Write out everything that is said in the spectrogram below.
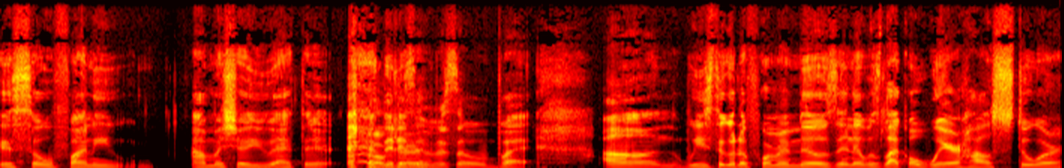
is so funny. I'm gonna show you after after this episode. But um, we used to go to Forman Mills, and it was like a warehouse store,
